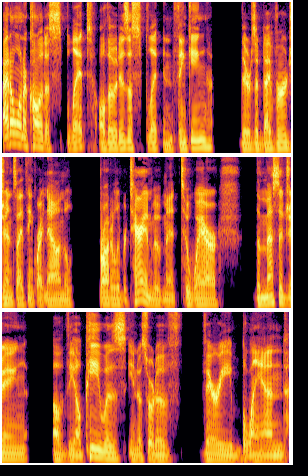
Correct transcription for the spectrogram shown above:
I don't want to call it a split, although it is a split in thinking. There's a divergence, I think, right now in the broader libertarian movement to where the messaging of the LP was, you know, sort of very bland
